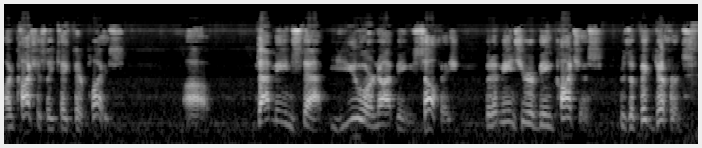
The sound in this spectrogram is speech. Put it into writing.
unconsciously take their place. Uh, that means that you are not being selfish, but it means you're being conscious. There's a big difference.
